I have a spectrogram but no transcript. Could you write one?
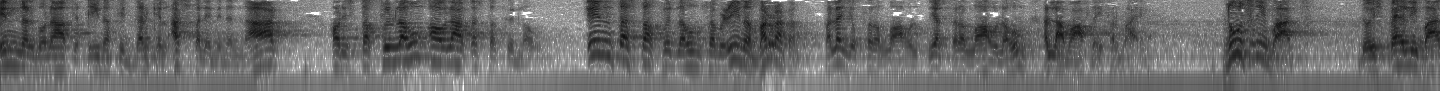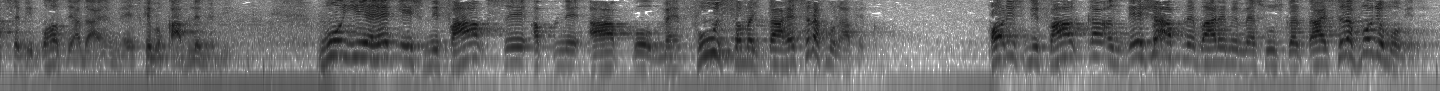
ان المنافقین فی الدرک الاسفل من النار، اور استغفر لہم اولا تستغفر لہم۔ ان تستغفر لہم سبعین برکن فلن یغفر اللہ یغفر اللہ لہم، اللہ معاف نہیں فرمائے۔ دوسری بات، جو اس پہلی بات سے بھی بہت زیادہ اہم ہے اس کے مقابلے میں بھی وہ یہ ہے کہ اس نفاق سے اپنے آپ کو محفوظ سمجھتا ہے صرف منافق اور اس نفاق کا اندیشہ اپنے بارے میں محسوس کرتا ہے صرف وہ جو مومن ہے۔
